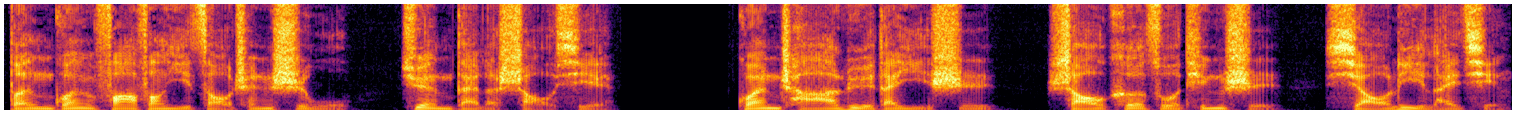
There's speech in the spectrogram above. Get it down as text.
本官发放一早晨事务，倦怠了少些，观察略待一时，少客坐听使，小吏来请。”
